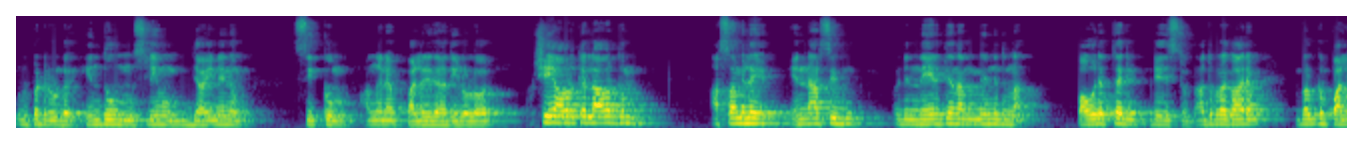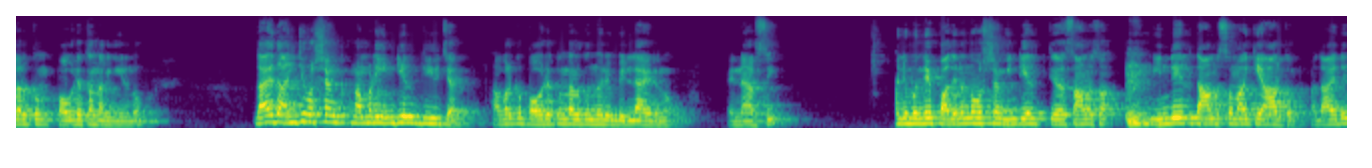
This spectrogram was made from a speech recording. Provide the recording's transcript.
ഉൾപ്പെട്ടിട്ടുണ്ട്. ഹിന്ദുവും മുസ്ലിമും ജൈനനും സിഖും അങ്ങനെ പല ജാതിയിലുള്ളവർ പക്ഷേ അവർക്കെല്ലാവർക്കും അസമിലെ എൻ ആർ സി ഒരു നേരത്തെ നിന്നിരുന്ന പൗരത്വ രജിസ്റ്റർ അത് പ്രകാരം ഇവർക്ക് പലർക്കും പൗരത്വം നൽകിയിരുന്നു. അതായത് അഞ്ച് വർഷം നമ്മുടെ ഇന്ത്യയിൽ ജീവിച്ചാൽ അവർക്ക് പൗരത്വം നൽകുന്ന ഒരു ബില്ലായിരുന്നു എൻ ആർ സി അതിന് മുന്നേ പതിനൊന്ന് വർഷം ഇന്ത്യയിൽ താമസം ഇന്ത്യയിൽ താമസമാക്കിയ ആർക്കും അതായത്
